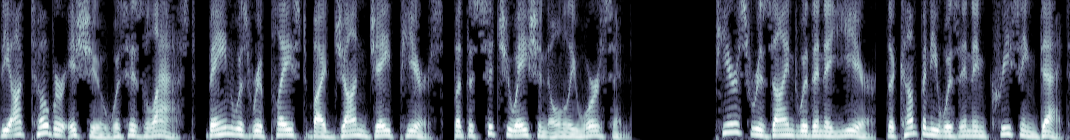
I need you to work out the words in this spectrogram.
The October issue was his last. Baen was replaced by John J. Pierce, but the situation only worsened. Pierce resigned within a year, the company was in increasing debt,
